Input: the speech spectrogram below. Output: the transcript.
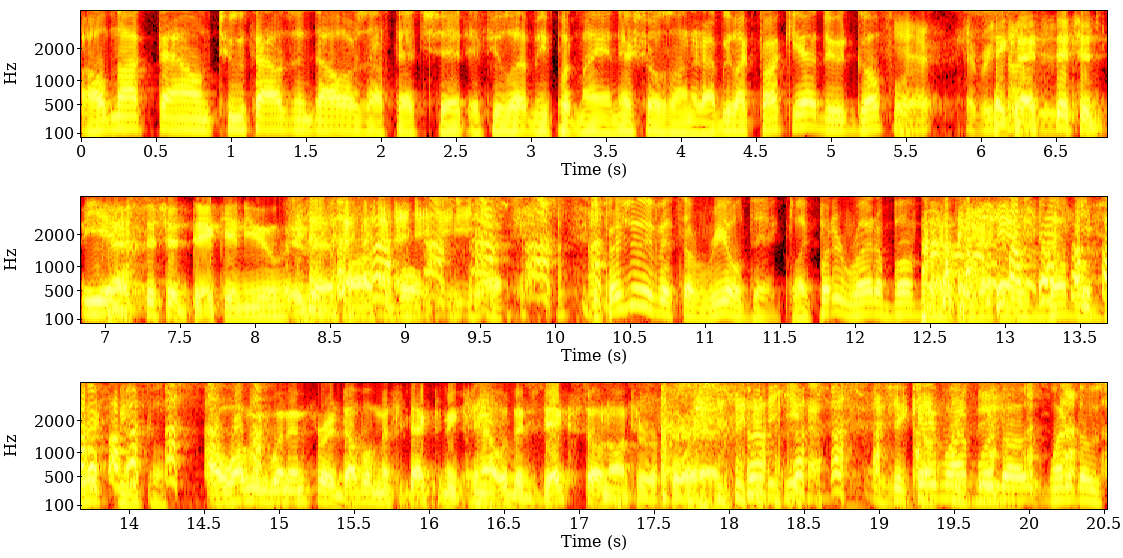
I'll knock down two thousand dollars off that shit if you let me put my initials on it. I'll be like, fuck yeah, dude, go for Yeah, it. every Hey, time. can I dude. stitch a can I stitch a dick in you? Is that possible? yeah. Especially if it's a real dick. Like put it right above my dick like those double dick people. a woman went in for a double mastectomy, came out with a dick sewn onto her forehead. yeah. She came up with Z. a, one of those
